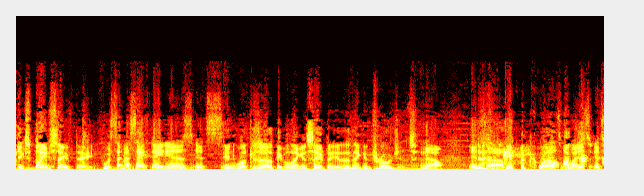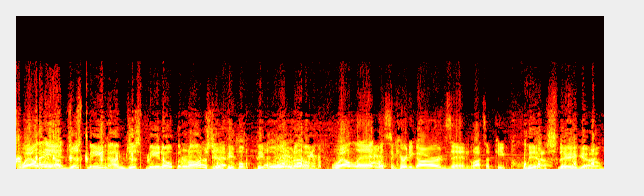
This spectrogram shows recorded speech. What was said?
Explain din- safe date. What, A safe date is it's and, well, because other people thinking safe date, they're thinking Trojans. no, it's uh, Well, it's, I'm we- just, it's, it's well hey, lit, I'm just being, I'm just being open and honest here. Yeah. People, people want to know. well lit with security guards and lots of people. yes, there you go.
